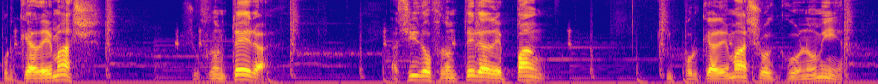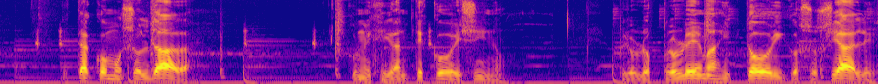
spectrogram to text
porque además su frontera ha sido frontera de pan y porque además su economía está como soldada con el gigantesco vecino, pero los problemas históricos, sociales,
